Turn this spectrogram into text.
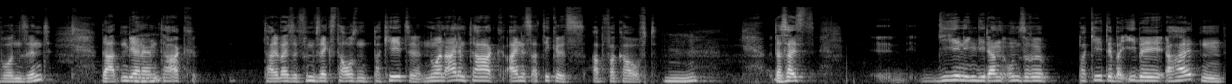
worden sind. Da hatten wir mhm. an einem mhm. Tag teilweise 5.000, 6.000 Pakete nur an einem Tag eines Artikels abverkauft. Mhm. Das heißt, diejenigen, die dann unsere Pakete bei eBay erhalten,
